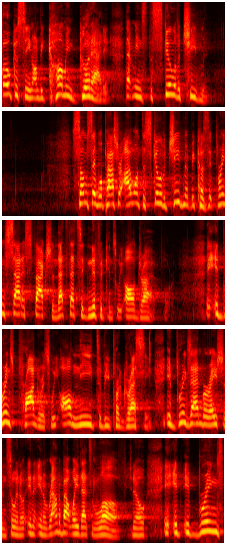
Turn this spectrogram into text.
focusing on becoming good at it. That means the skill of achievement. Some say, well, Pastor, I want the skill of achievement because it brings satisfaction. That's that significance we all drive for. It brings progress. We all need to be progressing. It brings admiration. So, in a, in a, in a roundabout way, that's love. You know, it, it, it brings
